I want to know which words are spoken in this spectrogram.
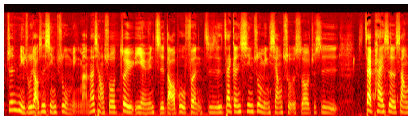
就是女主角是新住民嘛，那想说对于演员指导部分，就是在跟新住民相处的时候，就是在拍摄上，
